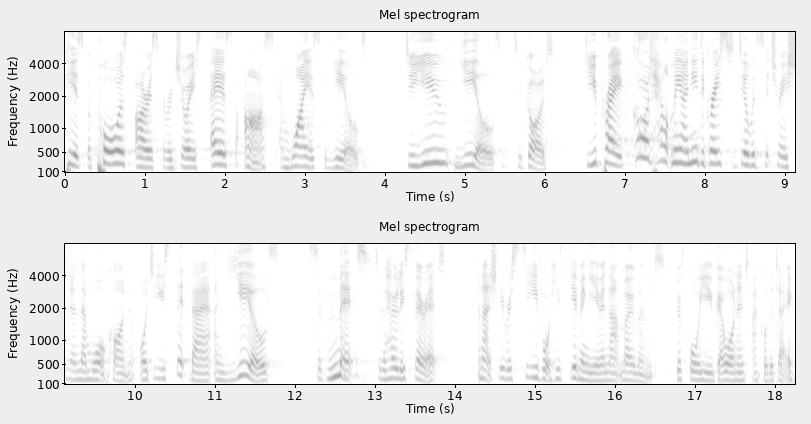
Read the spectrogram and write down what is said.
P is for pause, R is for rejoice, A is for ask, and Y is for yield. Do you yield to God? Do you pray, God, help me, I need the grace to deal with the situation, and then walk on? Or do you sit there and yield, submit to the Holy Spirit, and actually receive what He's giving you in that moment before you go on and tackle the day?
